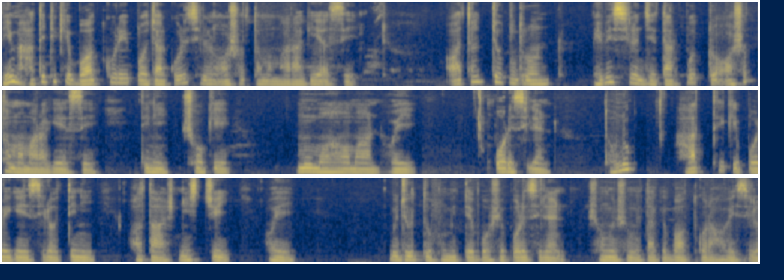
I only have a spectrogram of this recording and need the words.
ভীম হাতিটিকে বধ করে প্রচার করেছিলেন অশ্বত্থামা মারা গিয়েছে। আচার্য দ্রোণ ভেবেছিলেন যে তার পুত্র অশ্বত্থামা মারা গিয়েছে। তিনি শোকে মুমহমান হয়ে পড়েছিলেন। ধনুক হাত থেকে পড়ে গিয়েছিল তিনি। হতাশ, নিশ্চয়ই হয়ে যুদ্ধভূমিতে বসে পড়েছিলেন। সঙ্গে সঙ্গে তাকে বধ করা হয়েছিল।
